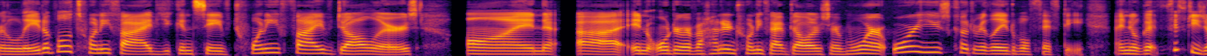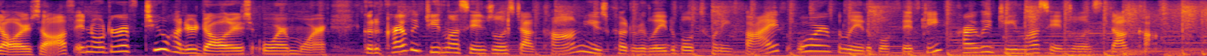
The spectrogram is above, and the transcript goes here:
relatable25, you can save $25 on uh, an order of $125 or more, or use code relatable50 and you'll get $50 off in order of $200 or more. Go to carlyjeanlosangeles.com, use code relatable25 or relatable50, carlyjeanlosangeles.com.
